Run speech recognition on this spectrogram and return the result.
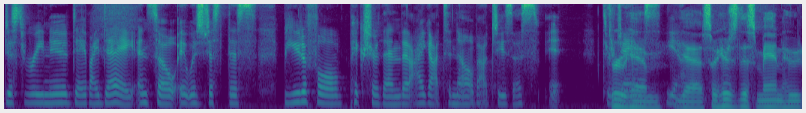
just renewed day by day. And so, it was just this beautiful picture then that I got to know about Jesus through, through James. him. Yeah. So here's this man who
